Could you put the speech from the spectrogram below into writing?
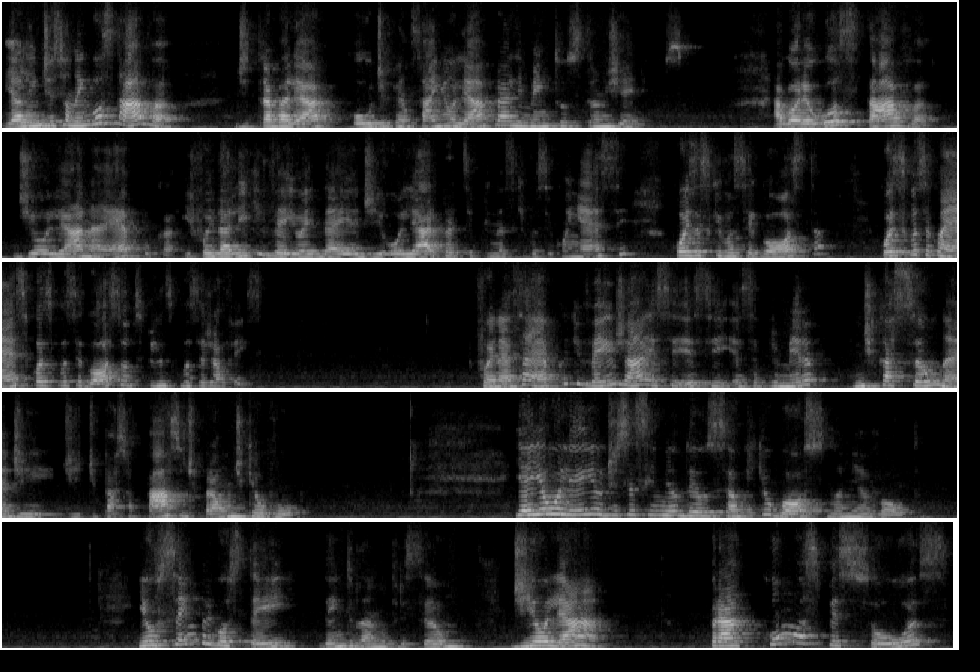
E além disso, eu nem gostava de trabalhar ou de pensar em olhar para alimentos transgênicos. Agora, eu gostava de olhar na época, e foi dali que veio a ideia de olhar para disciplinas que você conhece, coisas que você gosta, coisas que você conhece, coisas que você gosta ou disciplinas que você já fez. Foi nessa época que veio já esse, esse, essa primeira indicação, né, de, de, de passo a passo, de para onde que eu vou. E aí eu olhei e eu disse assim, meu Deus do céu, o que, que eu gosto na minha volta? E eu sempre gostei, dentro da nutrição, de olhar para como as pessoas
